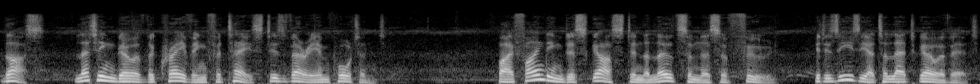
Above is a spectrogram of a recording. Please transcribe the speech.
Thus, letting go of the craving for taste is very important. By finding disgust in the loathsomeness of food, it is easier to let go of it.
